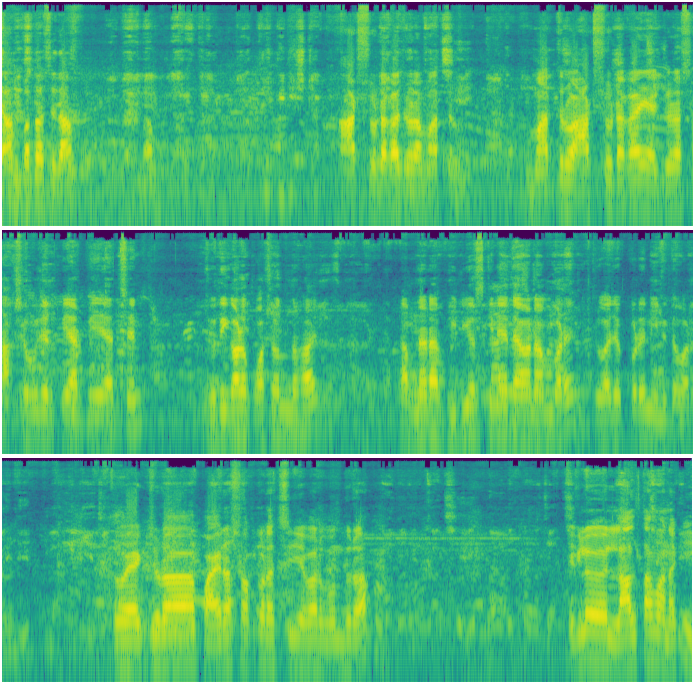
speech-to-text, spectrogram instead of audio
দাম কত আছে? দাম? আটশো টাকা জোড়া মাত্র। মাত্র আটশো টাকায় এক জোড়া শাকসবুজের পেয়ার পেয়ে যাচ্ছেন। যদি কারও পছন্দ হয়, আপনারা ভিডিও স্ক্রিনে দেওয়া নাম্বারে যোগাযোগ করে নিয়ে নিতে পারবেন তো এক জোড়া পায়রা শখ করাচ্ছি এবার বন্ধুরা। এগুলো লাল তামা নাকি?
